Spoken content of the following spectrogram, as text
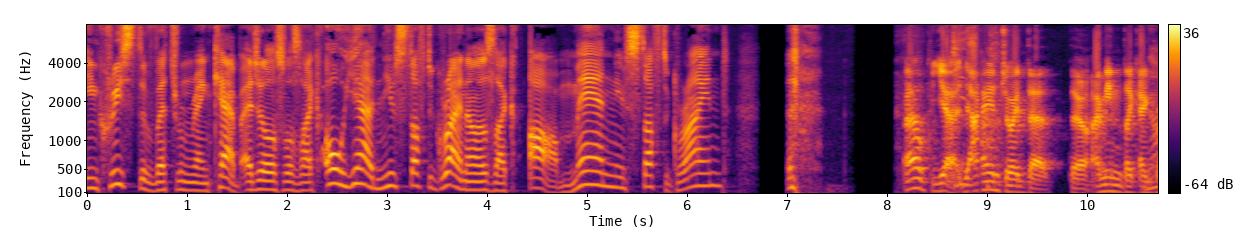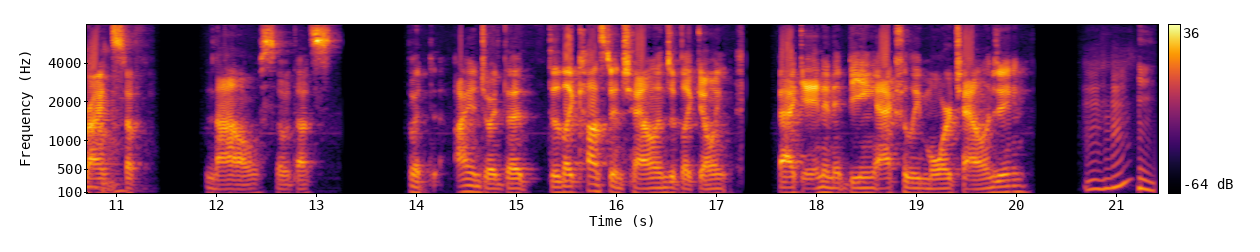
increased the veteran rank cap, Agilos was like, "Oh yeah, new stuff to grind." I was like, "Oh man, new stuff to grind." Oh yeah, yeah, I enjoyed that though. I mean, like I No. grind stuff now, so that's. But I enjoyed the the like constant challenge of like going back in and it being actually more challenging. mm-hmm.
